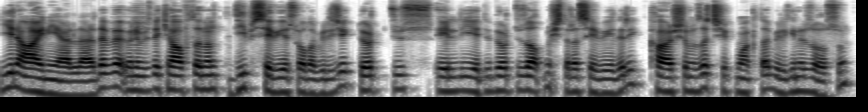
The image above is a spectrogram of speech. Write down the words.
yine aynı yerlerde ve önümüzdeki haftanın dip seviyesi olabilecek 457-460 lira seviyeleri karşımıza çıkmakta bilginiz olsun.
